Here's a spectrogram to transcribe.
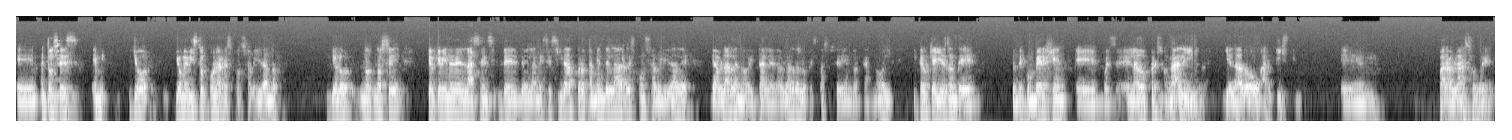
entonces, em, yo, yo me he visto con la responsabilidad, ¿no? yo lo, no, no, sé, creo que viene de la, de, de, necesidad, pero también de la responsabilidad de, de, hablar de Nueva Italia, de hablar de lo que está sucediendo acá, ¿no? Y, creo que ahí es donde, convergen eh, pues el lado personal y el lado artístico eh, para hablar sobre,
